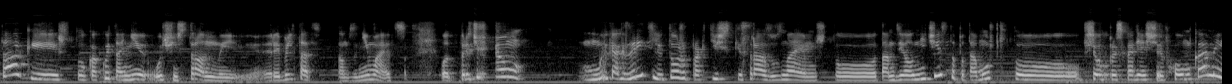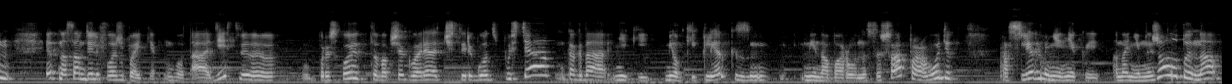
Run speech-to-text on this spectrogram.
так, и что какой-то они очень странной реабилитацией там занимаются. Вот. Причем мы, как зрители, тоже практически сразу знаем, что там дело нечисто, потому что все происходящее в Homecoming — это на самом деле флешбеки. Вот. А действие происходит, вообще говоря, 4 года спустя, когда некий мелкий клерк из Минобороны США проводит расследование некой анонимной жалобы на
